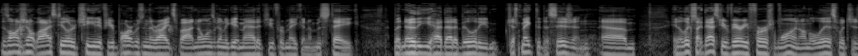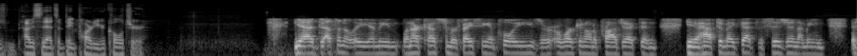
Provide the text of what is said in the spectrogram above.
as long as you don't lie, steal, or cheat. If your heart was in the right spot, no one's going to get mad at you for making a mistake but know that you had that ability. Just make the decision. Um, and it looks like that's your very first one on the list, which is obviously that's a big part of your culture. Yeah, definitely. I mean, when our customer facing employees are, are working on a project and, you know, have to make that decision, I mean, as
